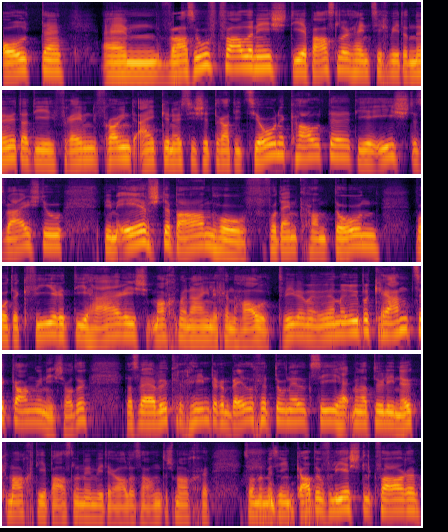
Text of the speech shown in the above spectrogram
Olten ähm, was aufgefallen ist, die Basler haben sich wieder nicht an die freundeidgenössischen Traditionen gehalten. Die ist, das weißt du, beim ersten Bahnhof von dem Kanton, wo der Gefeierte her ist, macht man eigentlich einen Halt. Wie wenn man, wenn man über Grenzen gegangen ist, oder? Das wäre wirklich hinter einem Belchentunnel gewesen. Hat man natürlich nicht gemacht. Die Basler müssen wieder alles anders machen. Sondern wir sind gerade auf Liestel gefahren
